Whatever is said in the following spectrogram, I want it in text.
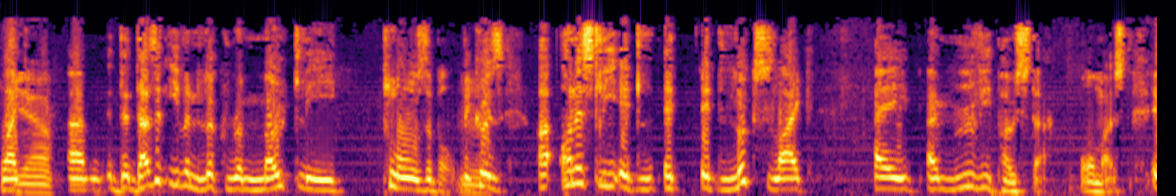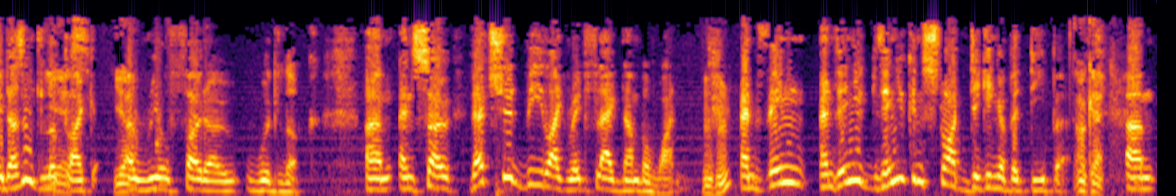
Like, Yeah. um, d- does it even look remotely plausible? Because uh, honestly, it it it looks like a a movie poster almost. It doesn't look Yes. like Yeah. a real photo would look. Um, and so that should be like red flag number one. Mm-hmm. And then, and then you, then you can start digging a bit deeper. Okay. Um,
